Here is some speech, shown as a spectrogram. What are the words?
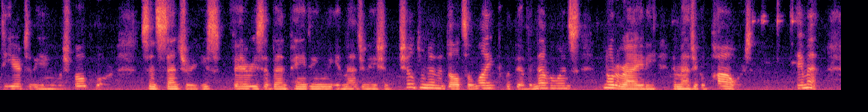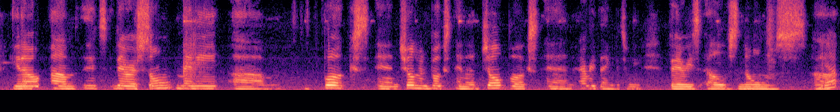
dear to the English folklore. Since centuries, fairies have been painting the imagination of children and adults alike with their benevolence, notoriety, and magical powers. Amen. You know, um, it's there are so many um, books and children books and adult books and everything between fairies, elves, gnomes, uh, Yep.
